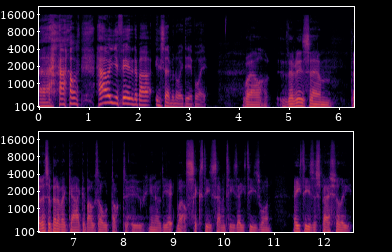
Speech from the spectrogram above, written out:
Uh, how how are you feeling about Inseminoid, dear boy? Well, there is um there is a bit of a gag about old Doctor Who, you know, the well, 60s, 70s, 80s one. 80s especially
